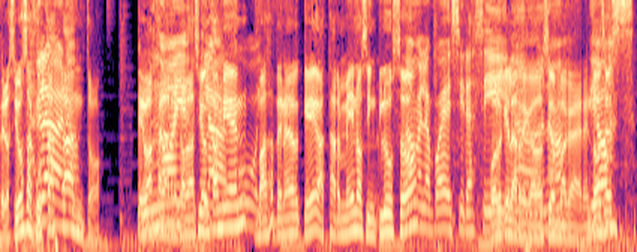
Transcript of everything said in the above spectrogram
Pero si vos ajustás Claro. tanto, te baja No la hay- recaudación claro, también, uy. vas a tener que gastar menos incluso. No me lo puedes decir así. Porque la no, recaudación no. va a caer. Entonces,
